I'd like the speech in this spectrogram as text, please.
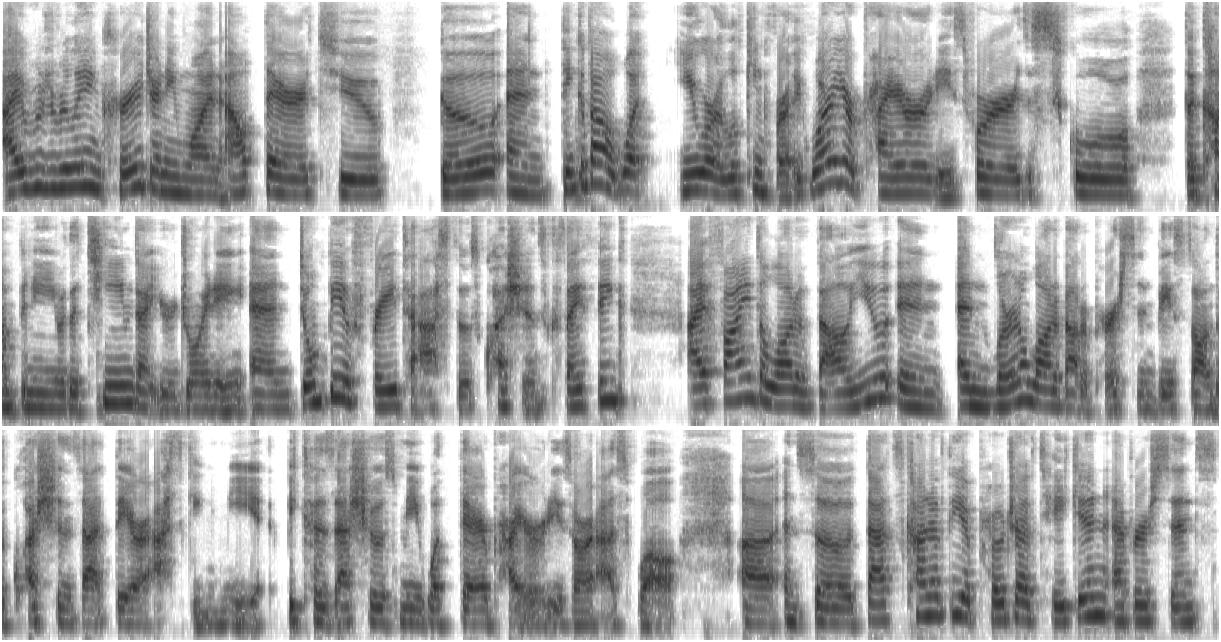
I would really encourage anyone out there to go and think about what you are looking for. Like, what are your priorities for the school, the company, or the team that you're joining? And don't be afraid to ask those questions because I think I find a lot of value in and learn a lot about a person based on the questions that they are asking me because that shows me what their priorities are as well. Uh, and so that's kind of the approach I've taken ever since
